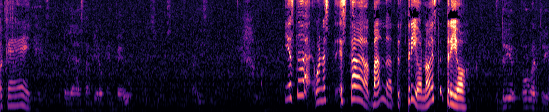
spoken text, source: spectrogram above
Ok. Y, este, pero ya está en Perú, en Perú. Y esta, bueno, est- esta banda, tr- trío, ¿no? Este trío. Trío, Power Trio.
